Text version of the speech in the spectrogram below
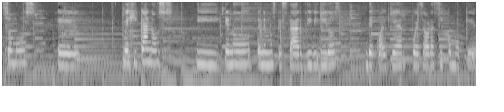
somos eh, mexicanos y que no tenemos que estar divididos de cualquier, pues ahora sí como que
